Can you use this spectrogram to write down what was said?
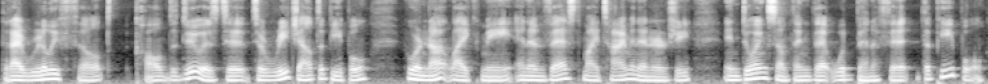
that I really felt called to do is to, to reach out to people who are not like me and invest my time and energy in doing something that would benefit the people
